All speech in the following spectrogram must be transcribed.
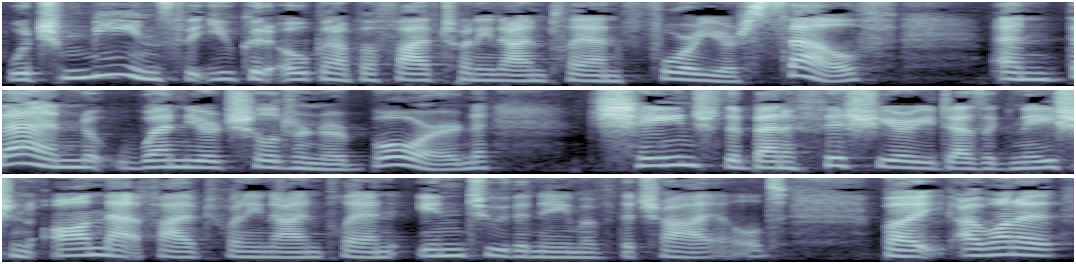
which means that you could open up a 529 plan for yourself. And then when your children are born, change the beneficiary designation on that 529 plan into the name of the child. But I want to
